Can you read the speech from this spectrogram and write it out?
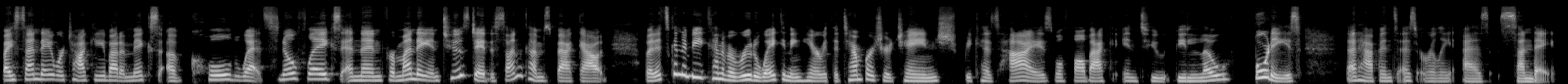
By Sunday, we're talking about a mix of cold, wet snowflakes. And then for Monday and Tuesday, the sun comes back out. But it's going to be kind of a rude awakening here with the temperature change because highs will fall back into the low 40s. That happens as early as Sunday.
